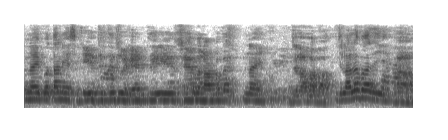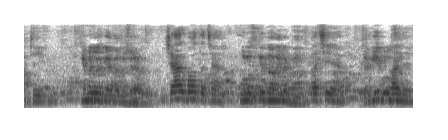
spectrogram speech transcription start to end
نہیں پتہ نہیں سی۔ شہر دا نام پتہ نہیں۔ جلال آباد۔ جلال آباد ہی ہے۔ ٹھیک۔ کیویں لگیا تینوں شہر؟ ਸ਼ਹਿਰ ਬਹੁਤ ਅੱਛਾ ਹੈ ਪੁਲਿਸ ਕਿੱਦਾਂ ਦੀ اچھی ہاں ہے چنگی ਚੰਗੀ ਹਾਂਜੀ। ਪੁਲਿਸ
